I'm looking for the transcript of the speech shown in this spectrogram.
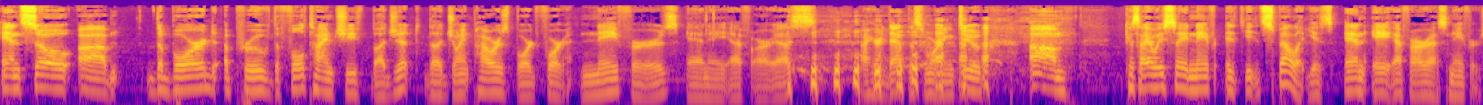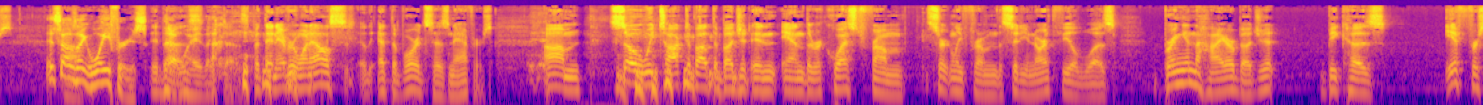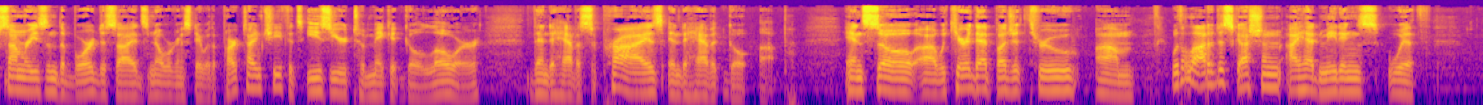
And so um, the board approved the full-time chief budget. The Joint Powers Board for NAFRS, N-A-F-R-S. I heard that this morning too. Um, because I always say NAFER, it, it, spell it, yes, N-A-F-R-S, NAFERS. It sounds like wafers It that does, way. It does. But then everyone else at the board says NAFers. Um, so we talked about the budget, and, and the request from certainly from the city of Northfield was bring in the higher budget because if for some reason the board decides no, we're going to stay with a part-time chief, it's easier to make it go lower than to have a surprise and to have it go up. And so uh, we carried that budget through um, with a lot of discussion. I had meetings with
